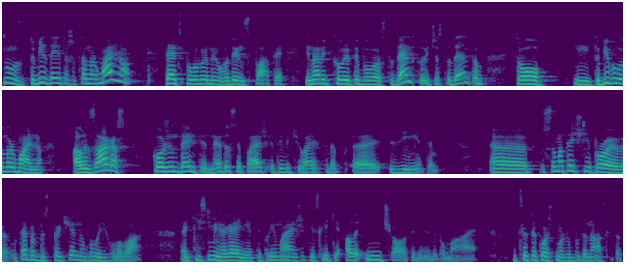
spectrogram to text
ну, тобі здається, що це нормально 5,5 годин спати. І навіть коли ти була студенткою чи студентом, то тобі було нормально. Але зараз кожен день ти не досипаєш і ти відчуваєш себе е, зім'ятим. Е, соматичні прояви. У тебе безпричинно болить голова, якісь мігрені, ти приймаєш якісь ліки, але нічого тобі не допомагає. І це також може бути наслідок.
